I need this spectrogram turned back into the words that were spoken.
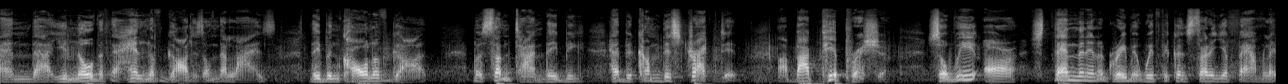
And uh, you know that the hand of God is on their lives. They've been called of God but sometimes they be, have become distracted uh, by peer pressure. So we are standing in agreement with you concerning your family.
